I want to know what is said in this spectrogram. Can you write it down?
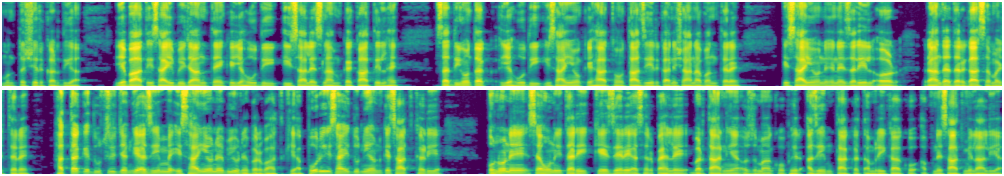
मुंतशिर कर दिया। ये बात ईसाई भी जानते हैं कि यहूदी ईसा इस्लाम के कातिल हैं। सदियों तक यहूदी ईसाइयों के हाथों ताज़ीर का निशाना बनते रहे। ईसाइयों ने इन्हें जलील और रांदा दरगाह समझते रहे। हती कि दूसरी जंग अजीम में ईसाइयों ने भी उन्हें बर्बाद किया। पूरी ईसाई दुनिया उनके साथ खड़ी है। उन्होंने सहूनी तहरीक के जेर असर पहले बरतानिया उज़मा को, फिर अजीम ताकत अमरीका को अपने साथ मिला लिया।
